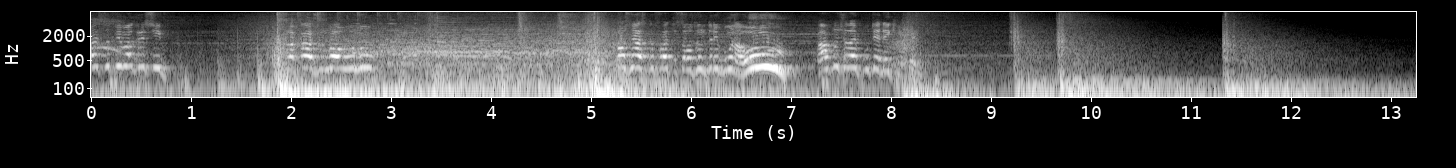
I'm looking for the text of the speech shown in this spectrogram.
Hai să fim agresivi. Placajul 9-1. Toți ne frate, s-au în tribuna. Uuu! Atunci dai putere echipei.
